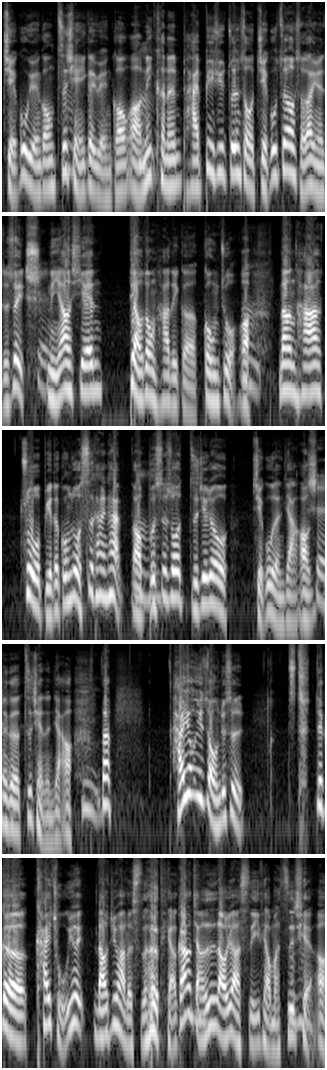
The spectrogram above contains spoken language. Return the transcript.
解雇员工之前一个员工哦，你可能还必须遵守解雇最后手段原则，所以你要先调动他的一个工作哦，让他做别的工作试看看哦，不是说直接就解雇人家哦，那个之前人家哦，那。还有一种就是这个开除，因为劳基法的十二条，刚刚讲的是劳基法十一条嘛，之前哦，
